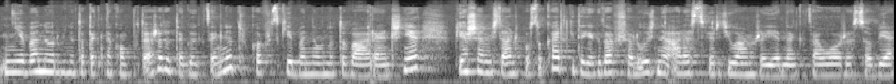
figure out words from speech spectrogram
nie będę robić notatek na komputerze do tego egzaminu, tylko wszystkie będą notowała ręcznie. Pierwsze myślałam, że po prostu kartki, tak jak zawsze luźne, ale stwierdziłam, że jednak założę sobie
